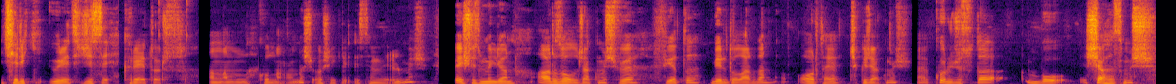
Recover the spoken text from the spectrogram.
içerik üreticisi Creators anlamında kullanılmış. O şekilde isim verilmiş. 500 milyon arz olacakmış ve fiyatı 1 dolardan ortaya çıkacakmış. E, Kurucusu da bu şahısmış.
